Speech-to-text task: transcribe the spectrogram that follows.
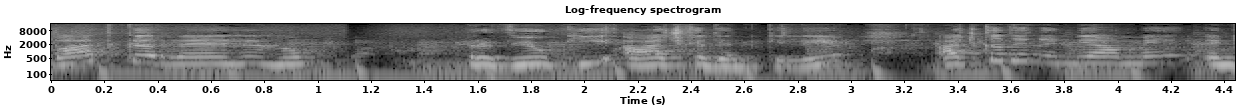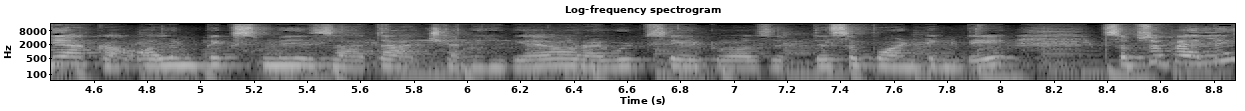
बात कर रहे हैं हम रिव्यू की आज के दिन के लिए। आज का दिन इंडिया में इंडिया का ओलंपिक्स में ज़्यादा अच्छा नहीं गया और I would say it was a disappointing day सबसे पहले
